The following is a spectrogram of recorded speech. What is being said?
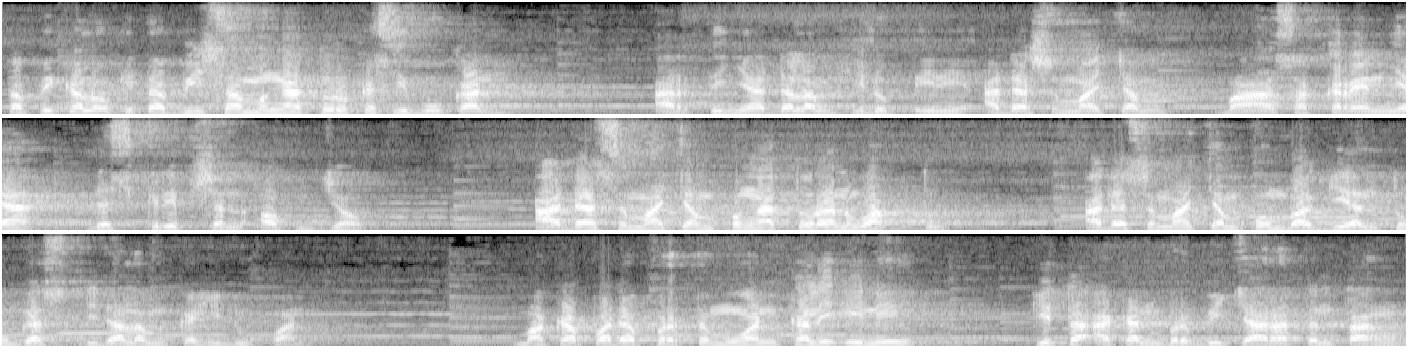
Tapi kalau kita bisa mengatur kesibukan, artinya dalam hidup ini ada semacam bahasa kerennya description of job. Ada semacam pengaturan waktu, ada semacam pembagian tugas di dalam kehidupan. Maka pada pertemuan kali ini kita akan berbicara tentang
